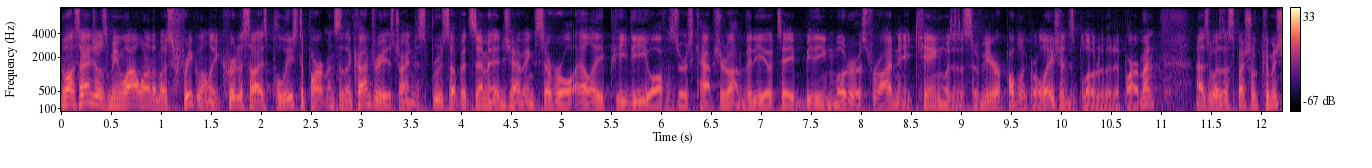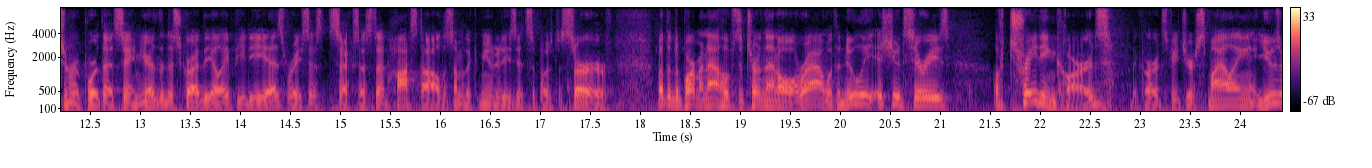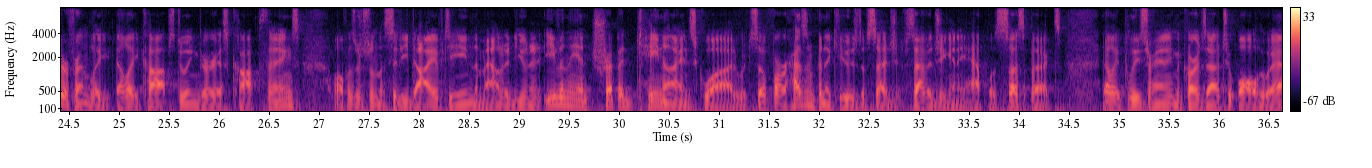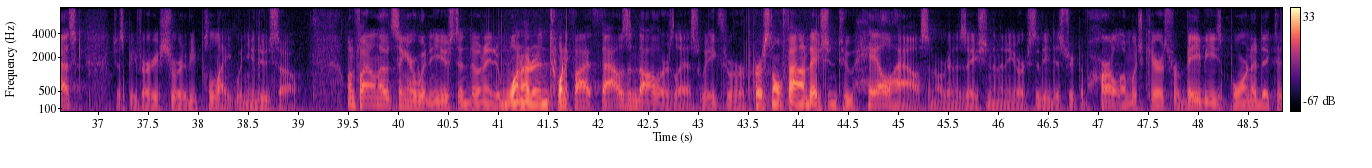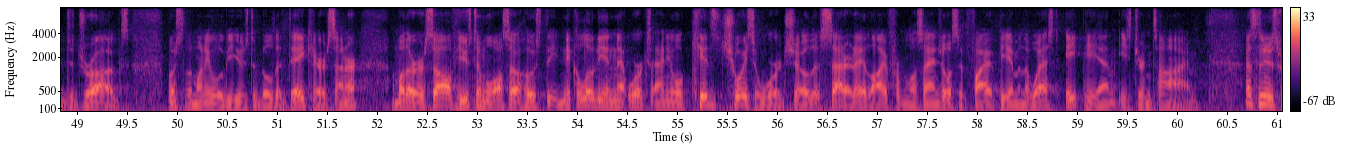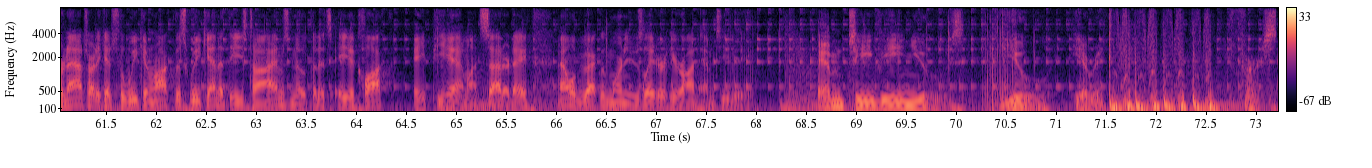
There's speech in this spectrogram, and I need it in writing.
In Los Angeles, meanwhile, one of the most frequently criticized police departments in the country is trying to spruce up its image. Having several LAPD officers captured on videotape beating motorist Rodney King was a severe public relations blow to the department, as was a special commission report that same year that described the LAPD as racist, sexist, and hostile to some of the communities it's supposed to serve. But the department now hopes to turn that all around with a newly issued series of trading cards. The cards feature smiling, user-friendly LA cops doing various cop things. Officers from the city dive team, the mounted unit, even the intrepid canine squad, which so far hasn't been accused of savaging any hapless suspects. LA police are handing the cards out to all who ask. Just be very sure to be polite when you do so. One final note, singer Whitney Houston donated $125,000 last week through her personal foundation to Hale House, an organization in the New York City district of Harlem which cares for babies born addicted to drugs. Most of the money will be used to build a daycare center. A mother herself, Houston will also host the Nickelodeon Network's annual Kids' Choice Award show this Saturday, live from Los Angeles at 5 p.m. in the West, 8 p.m. Eastern Time. That's the news for now. Try to catch the Week in Rock this weekend at these times. Note that it's 8 o'clock, 8 p.m. on Saturday. And we'll be back with more news later here on MTV. MTV News. You hear it first.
